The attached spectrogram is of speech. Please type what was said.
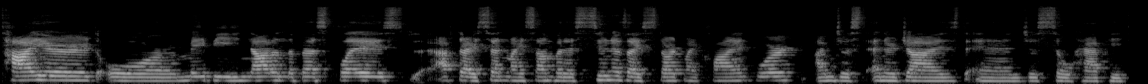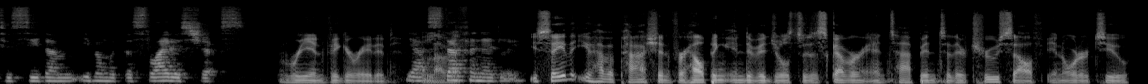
tired or maybe not in the best place after I send my son, but as soon as I start my client work, I'm just energized and just so happy to see them even with the slightest shifts. Reinvigorated. Yes, definitely. It. You say that you have a passion for helping individuals to discover and tap into their true self in order to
